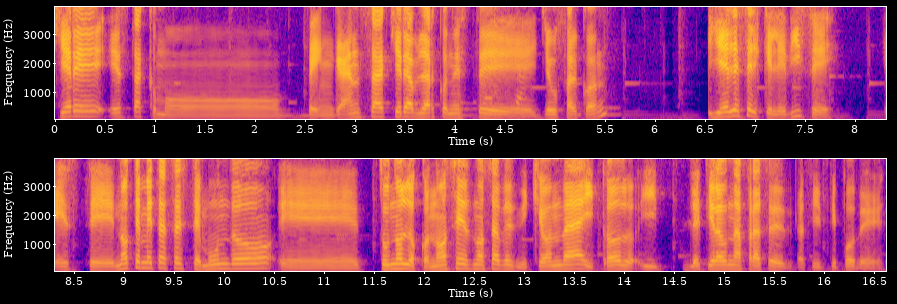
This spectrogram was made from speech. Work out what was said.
quiere esta como venganza, quiere hablar con este Joe Falcón, y él es el que le dice, este, no te metas a este mundo, eh, tú no lo conoces, no sabes ni qué onda y todo, y le tira una frase así tipo de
